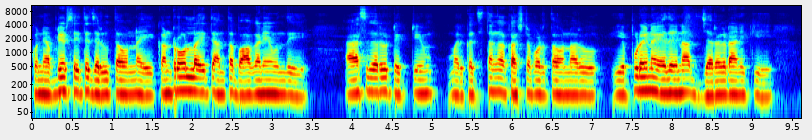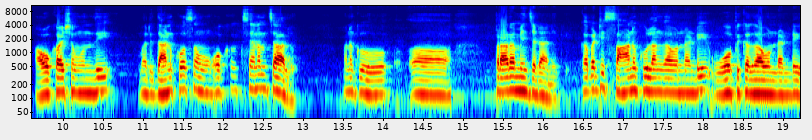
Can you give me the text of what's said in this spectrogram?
కొన్ని అప్డేట్స్ అయితే జరుగుతూ ఉన్నాయి. కంట్రోల్లో అయితే అంతా బాగానే ఉంది. యాస్ గారు టెక్ టీమ్ మరి ఖచ్చితంగా కష్టపడుతూ ఉన్నారు. ఎప్పుడైనా ఏదైనా జరగడానికి అవకాశం ఉంది. మరి దానికోసం ఒక క్షణం చాలు మనకు ప్రారంభించడానికి. కాబట్టి సానుకూలంగా ఉండండి ఓపికగా ఉండండి.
